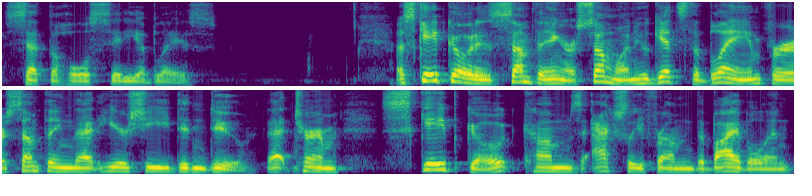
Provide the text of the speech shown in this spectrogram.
set the whole city ablaze. A scapegoat is something or someone who gets the blame for something that he or she didn't do. That term scapegoat comes actually from the Bible, and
